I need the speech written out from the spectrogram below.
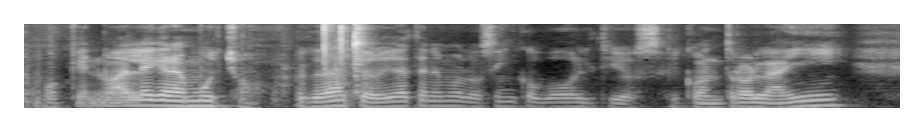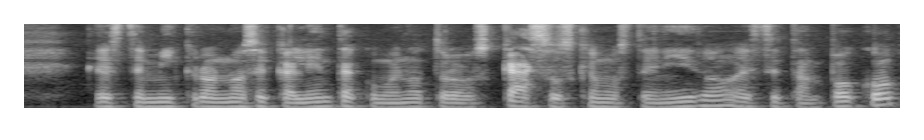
como que no alegra mucho, ¿verdad? Pero ya tenemos los 5 voltios, el control ahí. Este micro no se calienta como en otros casos que hemos tenido, este tampoco.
